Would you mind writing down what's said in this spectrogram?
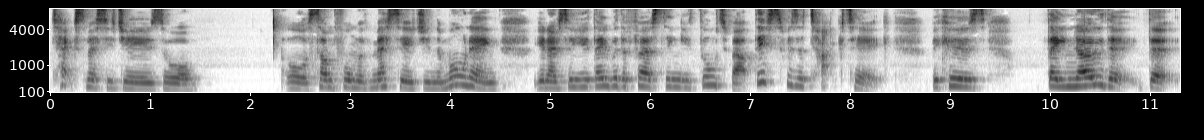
text messages or or some form of message in the morning you know so you they were the first thing you thought about. This was a tactic because they know that that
